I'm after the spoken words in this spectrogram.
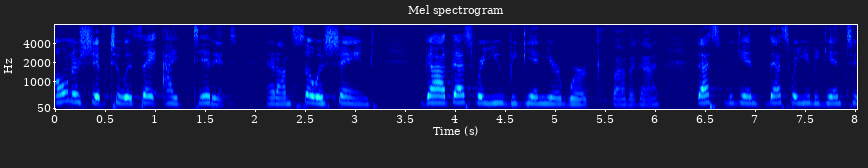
ownership to it. Say, I did it, and I'm so ashamed. God, that's where you begin your work, Father God. That's begin. That's where you begin to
